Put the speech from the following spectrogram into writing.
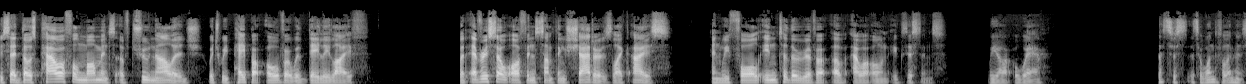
She said, Those powerful moments of true knowledge which we paper over with daily life. But every so often something shatters like ice, and we fall into the river of our own existence. We are aware. That's just, it's a wonderful image.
